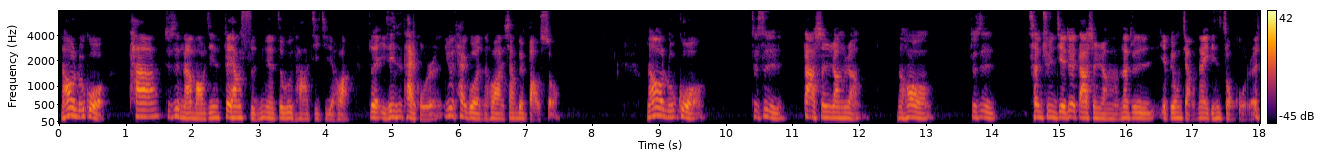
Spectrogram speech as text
然后如果他就是拿毛巾非常死命的遮住他鸡鸡的话，这一定是泰国人，因为泰国人的话相对保守。然后如果就是大声嚷嚷，然后就是成群结队大声嚷嚷，那就是也不用讲，那一定是中国人。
